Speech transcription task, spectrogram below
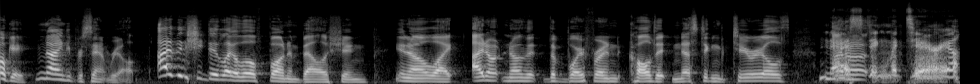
okay, 90% real. I think she did like a little fun embellishing. You know, like, I don't know that the boyfriend called it nesting materials. I Nesting material.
